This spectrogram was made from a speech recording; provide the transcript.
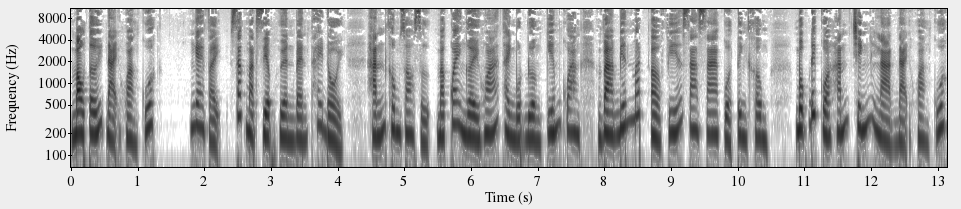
mau tới Đại Hoàng Quốc. Nghe vậy, sắc mặt Diệp Huyền bèn thay đổi. Hắn không do dự mà quay người hóa thành một đường kiếm quang và biến mất ở phía xa xa của tinh không. Mục đích của hắn chính là Đại Hoàng Quốc.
